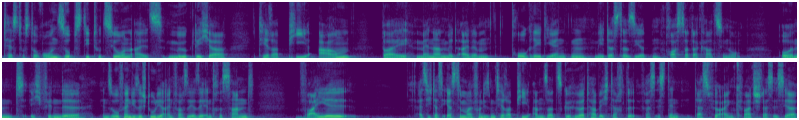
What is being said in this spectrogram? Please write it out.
Testosteronsubstitution als möglicher Therapiearm bei Männern mit einem progredienten metastasierten Prostatakarzinom. Und ich finde insofern diese Studie einfach sehr, sehr interessant, weil als ich das erste Mal von diesem Therapieansatz gehört habe, ich dachte, was ist denn das für ein Quatsch? Das ist ja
